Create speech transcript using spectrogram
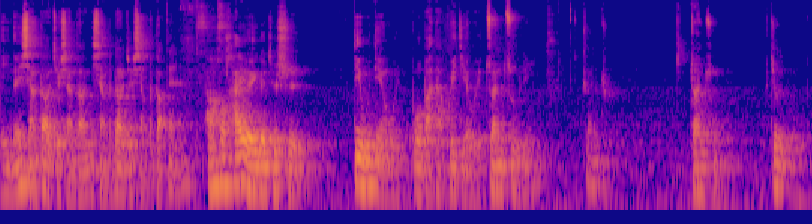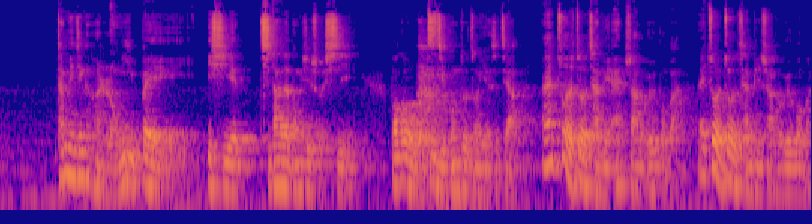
你能想到就想到，你想不到就想不到。然后还有一个就是第五点，我我把它归结为专注力。专注，专注，就产品经理很容易被一些其他的东西所吸引，包括我自己工作中也是这样。哎，做着做着产品，哎，刷个微博吧。哎，做着做着产品，刷个微博吧。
